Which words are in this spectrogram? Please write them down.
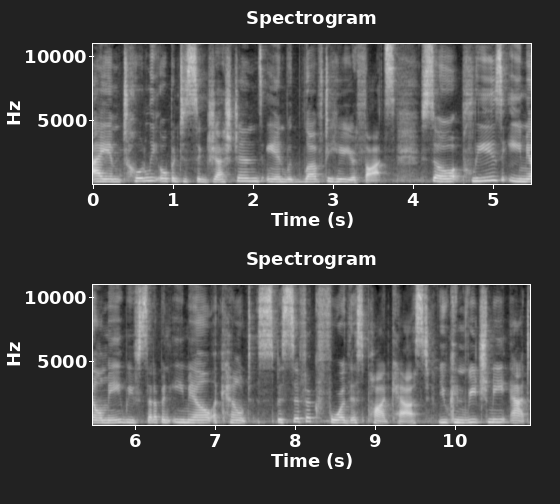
I am totally open to suggestions and would love to hear your thoughts. So please email me. We've set up an email account specific for this podcast. You can reach me at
